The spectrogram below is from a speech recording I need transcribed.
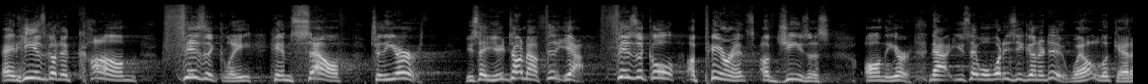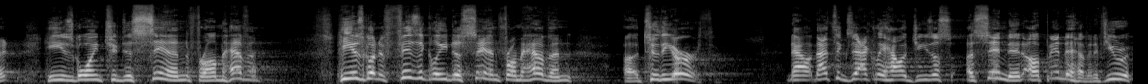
And he is going to come physically himself to the earth. You say, you're talking about, yeah, physical appearance of Jesus on the earth. Now, you say, well, what is he going to do? Well, look at it. He's going to descend from heaven. He is going to physically descend from heaven uh, to the earth. Now, that's exactly how Jesus ascended up into heaven. If you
